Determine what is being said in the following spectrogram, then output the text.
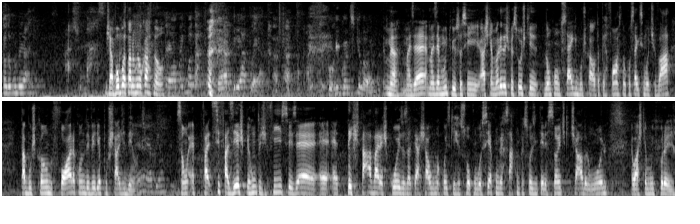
Todo mundo acha o máximo. Já vou botar no meu cartão. É, pode botar. É triatleta. Corri quantos quilômetros? É, mas, é, mas é muito isso, assim, acho que a maioria das pessoas que não consegue buscar alta performance, não consegue se motivar, está buscando fora quando deveria puxar de dentro. É, é dentro. São, é se fazer as perguntas difíceis, é, é- é testar várias coisas até achar alguma coisa que ressoa com você, é conversar com pessoas interessantes que te abram o olho. Eu acho que é muito por aí.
